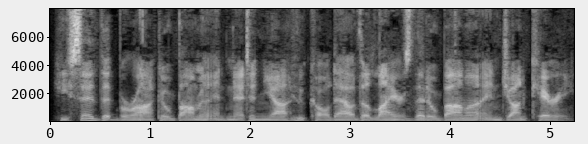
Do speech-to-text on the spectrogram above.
He said that Barack Obama and Netanyahu called out the liars that Obama and John Kerry.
